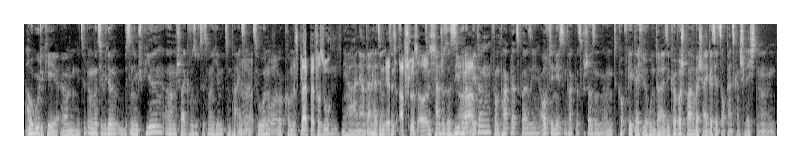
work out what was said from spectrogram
Aber gut, okay. Ähm, jetzt widmen wir uns hier wieder ein bisschen dem Spiel. Ähm, Schalke versucht es mal hier mit so ein paar Einzelaktionen. Ja, aber komm, es bleibt bei Versuchen. Ja, na, und dann halt so ein, Jetzt so, Abschluss so ein aus. Tandschuss aus 700 Ja. Metern vom Parkplatz quasi auf den nächsten Parkplatz geschossen und Kopf geht gleich wieder runter. Also die Körpersprache bei Schalke ist jetzt auch ganz, ganz schlecht. Ne?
